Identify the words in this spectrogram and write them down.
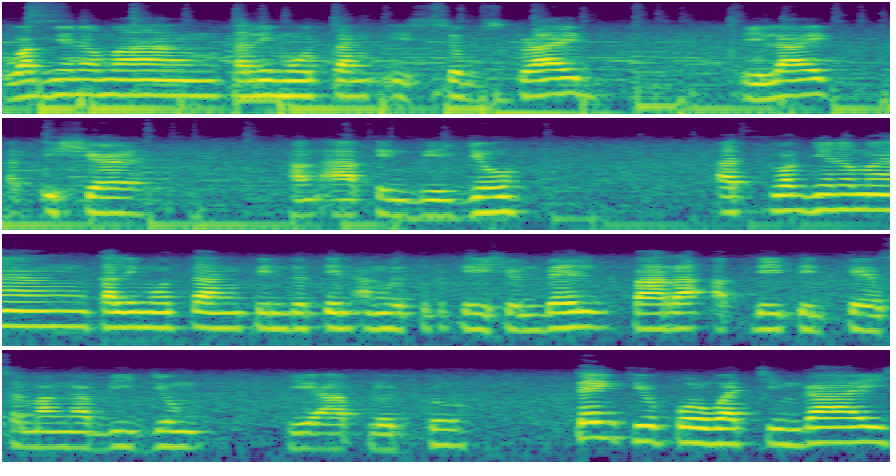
huwag nyo namang kalimutang i-subscribe, i-like at i-share ang aking video. At huwag nyo namang kalimutang pindutin ang notification bell para updated kayo sa mga videong i-upload ko. Thank you for watching guys.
